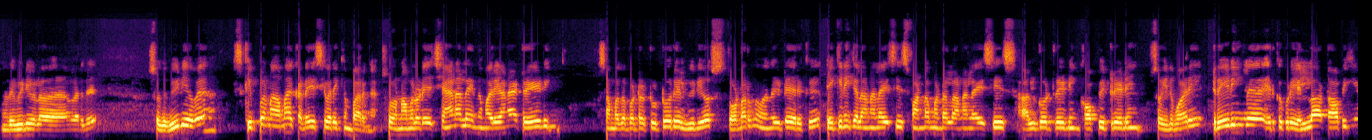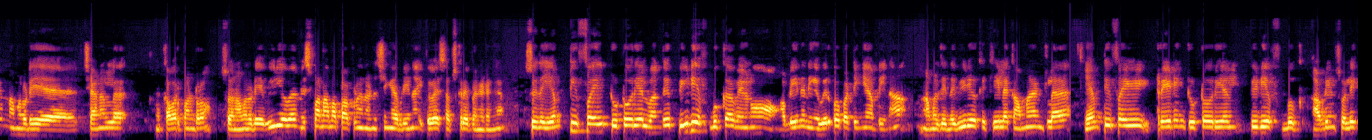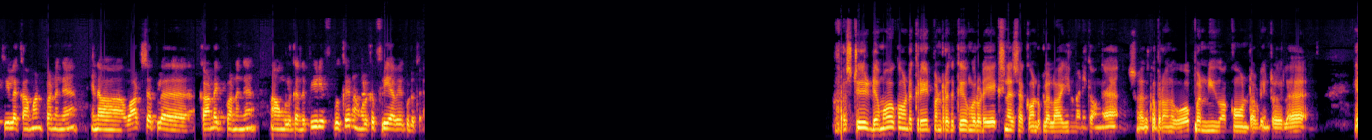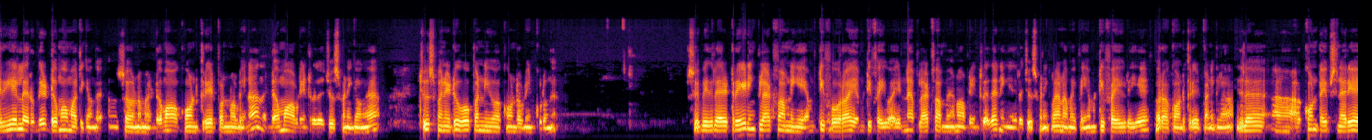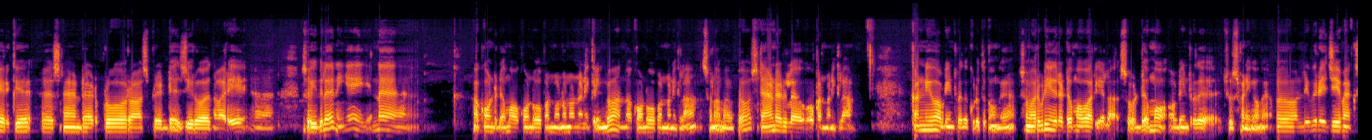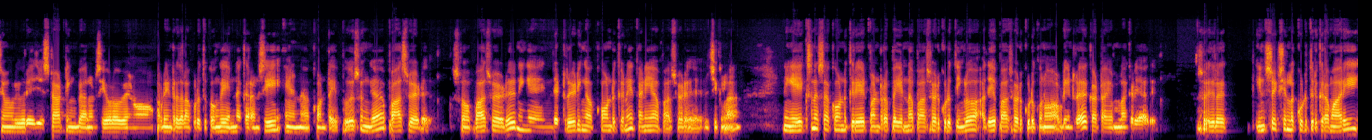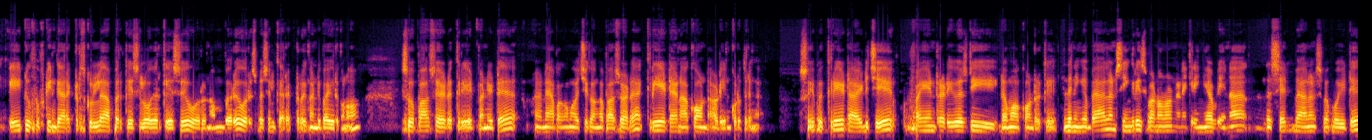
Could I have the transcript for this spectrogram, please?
இந்த வீடியோவில் வருது. ஸோ இந்த வீடியோவை ஸ்கிப் பண்ணாமல் கடைசி வரைக்கும் பாருங்கள் ஸோ நம்மளுடைய சேனலில் இந்த மாதிரியான ட்ரேடிங் சம்மந்தப்பட்ட டுட்டோரியல் வீடியோஸ் தொடர்ந்து வந்துகிட்டே இருக்கு. Technical analysis fundamental analysis algo trading copy trading so இது மாதிரி ட்ரேடிங்கில் இருக்கக்கூடிய எல்லா டாப்பிக்கையும் நம்மளுடைய சேனலில் கவர் பண்ணுறோம் ஸோ நம்மளுடைய வீடியோவை மிஸ் பண்ணாமல் பார்க்கணும்னு நினச்சிங்க அப்படின்னா இப்போவே சப்ஸ்கிரைப் பண்ணிவிடுங்க ஸோ இந்த எம்டி ஃபைவ் டியூட்டோரியல் வந்து பிடிஎஃப் புக்காக வேணும் அப்படின்னு நீங்கள் விருப்பப்பட்டீங்க அப்படின்னா நம்மளுக்கு இந்த வீடியோக்கு கீழே கமெண்ட்டில் MT five trading tutorial PDF book அப்படின்னு சொல்லி கீழே கமெண்ட் பண்ணுங்கள் என்ன வாட்ஸ்அப்பில் காண்டாக்ட் பண்ணுங்கள் நான் உங்களுக்கு அந்த பிடிஎஃப் புக்கை நான் உங்களுக்கு ஃப்ரீயாகவே கொடுக்குறேன். ஃபஸ்ட்டு டெமோ அக்கௌண்ட் கிரியேட் பண்ணுறதுக்கு உங்களோட எக்ஸ்னஸ் அக்கௌண்ட்டுக்குள்ள லாகின் பண்ணிக்கோங்க. ஸோ அதுக்கப்புறம் அந்த ஓப்பன் நியூ அக்கௌண்ட் அப்படின்றதுல ரியல்ல இருந்து டெமோ மாற்றிக்கோங்க ஸோ நம்ம டெமோ அக்கௌண்ட் கிரியேட் பண்ணோம் அப்படின்னா அந்த டெமோ அப்படின்றத சூஸ் பண்ணிக்கோங்க. சூஸ் பண்ணிவிட்டு ஓப்பன் நியூ அக்கௌண்ட் அப்படின்னு கொடுங்க. ஸோ இப்போ இதில் ட்ரேடிங் பிளாட்ஃபார்ம் நீங்கள் எம்டி ஃபோரா எம்டி ஃபைவா என்ன பிளாட்ஃபார்ம் வேணும் அப்படின்றத நீங்கள் இதில் சூஸ் பண்ணிக்கலாம். நம்ம இப்போ எம்டி ஃபைவ்லேயே ஒரு அக்கௌண்ட் கிரியேட் பண்ணிக்கலாம். இதில் அக்கௌண்ட் டைப்ஸ் நிறைய இருக்குது standard pro raw spread zero அந்த மாதிரி. ஸோ இதில் நீங்கள் என்ன அக்கௌண்ட் டெமோ அக்கௌண்ட் ஓப்பன் பண்ணணும்னு நினைக்கிறீங்களோ அந்த அக்கௌண்ட் ஓப்பன் பண்ணிக்கலாம். ஸோ நம்ம இப்போ ஸ்டாண்டர்டில் ஓப்பன் பண்ணிக்கலாம். கன்னியூ அப்படின்றத கொடுத்துக்கோங்க. ஸோ மறுபடியும் இதில் டெமோவா ரியலா ஸோ டெமோ அப்படின்றத சூஸ் பண்ணிக்கோங்க. Leverage maximum leverage starting balance எவ்வளோ வேணும் அப்படின்றதெல்லாம் கொடுத்துக்கோங்க. என்ன கரன்சி என்ன அக்கௌண்ட் டைப்பு ஸோ இங்கே பாஸ்வேர்டு ஸோ பாஸ்வேர்டு நீங்கள் இந்த ட்ரேடிங் அக்கௌண்ட்டுக்குன்னே தனியாக பாஸ்வேர்டு வச்சுக்கலாம். நீங்கள் எக்ஸ்னஸ் அக்கௌண்ட் கிரியேட் பண்ணுறப்ப என்ன பாஸ்வேர்டு கொடுத்தீங்களோ அதே பாஸ்வேர்டு கொடுக்கணும் அப்படின்ற கட்டாயம்லாம் கிடையாது. ஸோ இதில் இன்ஸ்ட்ரக்ஷனில் கொடுத்துருக்கிற மாதிரி எயிட் டு ஃபிஃப்டீன் கேரக்டர்ஸ்க்குள்ள அப்பர் கேஸ் லோயர் கேஸ் ஒரு நம்பர் ஒரு ஸ்பெஷல் கேரக்டர் கண்டிப்பாக இருக்கணும். ஸோ பாஸ்வேர்டை க்ரியேட் பண்ணிவிட்டு ஞாபகமாக வச்சுக்கோங்க பாஸ்வேர்டை க்ரியேட் அண்ட் அக்கௌண்ட் அப்படின்னு கொடுத்துருங்க. ஸோ இப்போ கிரியேட் ஆகிடுச்சு five hundred USD demo account இருக்குது இதை நீங்கள் பேலன்ஸ் இன்க்ரீஸ் பண்ணணும்னு நினைக்கிறீங்க அப்படின்னா இந்த செட் பேலன்ஸில் போயிட்டு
